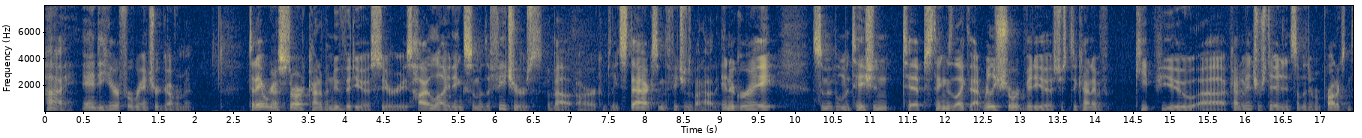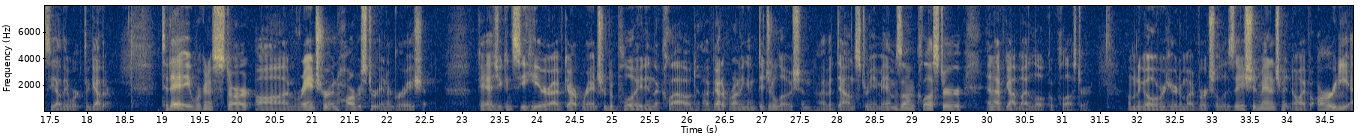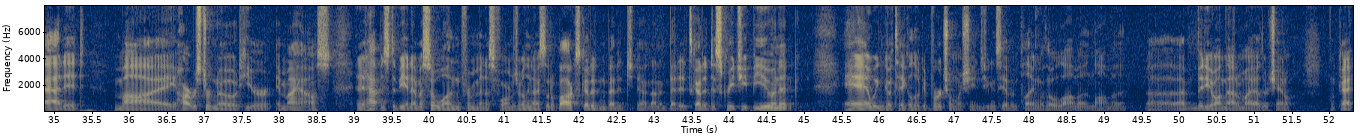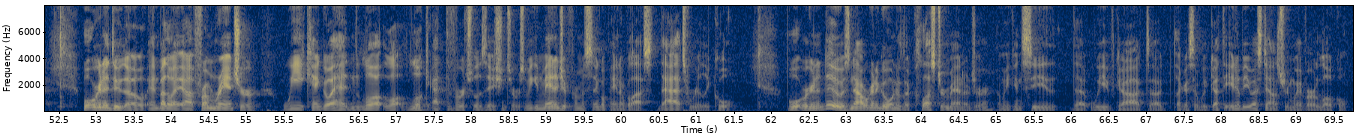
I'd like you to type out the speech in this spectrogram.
Hi, Andy here for Rancher Government. Today we're going to start kind of a new video series highlighting some of the features about our complete stack, some of the features about how to integrate, some implementation tips, things like that. Really short videos just to kind of keep you uh, kind of interested in some of the different products and see how they work together. Today we're going to start on Rancher and Harvester integration. Okay, as you can see here, I've got Rancher deployed in the cloud. I've got it running in DigitalOcean. I have a downstream Amazon cluster, and I've got my local cluster. I'm going to go over here to my virtualization management. Now, I've already added my harvester node here in my house, and it happens to be an MS-01 from Minisforum. Really nice little box. Got an embedded, uh, not embedded. It's got a discrete GPU in it, and we can go take a look at virtual machines. You can see I've been playing with Ollama and Llama. Uh, I have a video on that on my other channel. Okay. What we're going to do though, and by the way, uh, from Rancher, we can go ahead and lo lo look at the virtualization server. So we can manage it from a single pane of glass. That's really cool. But what we're going to do is now we're going to go under the cluster manager and we can see that we've got, uh, like I said, we've got the AWS downstream, we have our local.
